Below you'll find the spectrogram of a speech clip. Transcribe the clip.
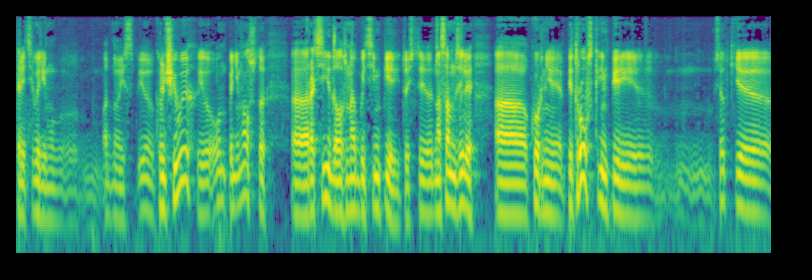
Третьего Рима одной из ключевых, и он понимал, что Россия должна быть империей. То есть, на самом деле, корни Петровской империи все-таки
